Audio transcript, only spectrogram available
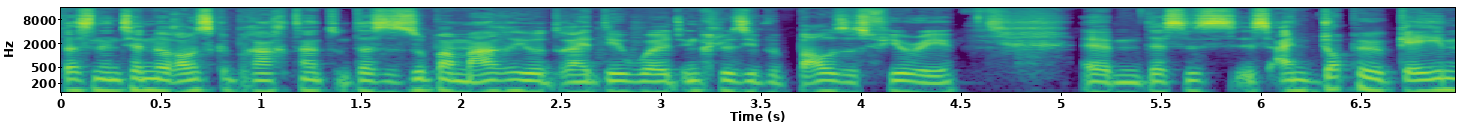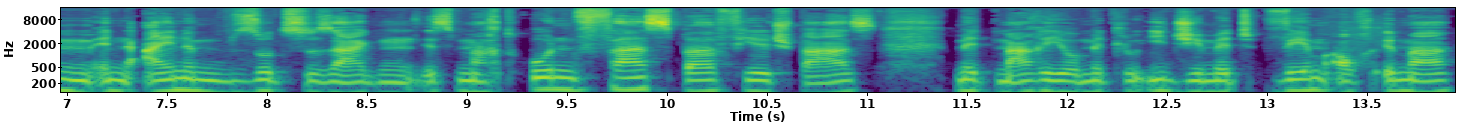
was Nintendo rausgebracht hat und das ist Super Mario 3D World inklusive Bowser's Fury. Ähm, das ist, ist ein Doppelgame in einem sozusagen. Es macht unfassbar viel Spaß mit Mario, mit Luigi, mit wem auch immer,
